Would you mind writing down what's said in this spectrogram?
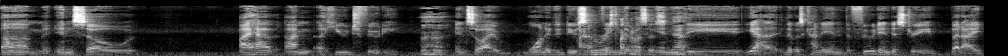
Um, and so I have I'm a huge foodie. Uh huh. And so I wanted to do I remember us something that was in yeah. the yeah that was kind of in the food industry, but I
